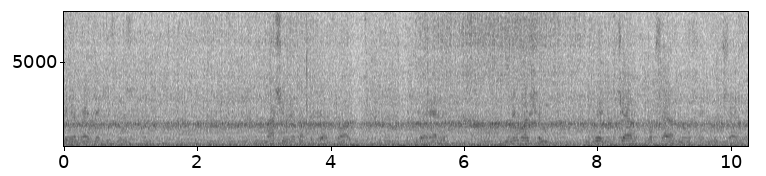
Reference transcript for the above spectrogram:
чи ви граєте якісь інші. Наші вже захоплять базу. Береги. Вони ваші виче вообще носить, вообще є.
